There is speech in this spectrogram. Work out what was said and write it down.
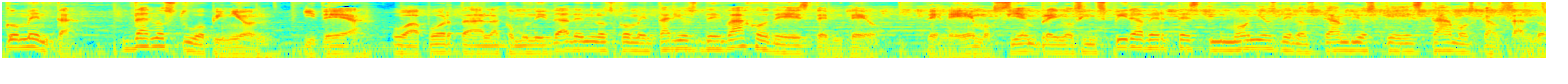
Comenta, danos tu opinión, idea o aporta a la comunidad en los comentarios debajo de este video. Te leemos siempre y nos inspira a ver testimonios de los cambios que estamos causando.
